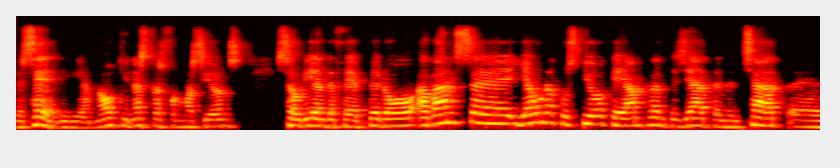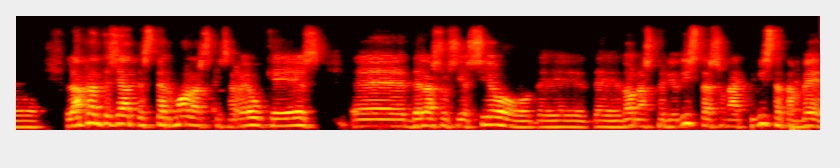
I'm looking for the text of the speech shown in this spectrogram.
de ser, diríem, no? quines transformacions s'haurien de fer. Però abans eh, hi ha una qüestió que han plantejat en el xat. Eh, L'ha plantejat Esther Moles, que sabeu que és eh, de l'Associació de, de Dones Periodistes, una activista també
